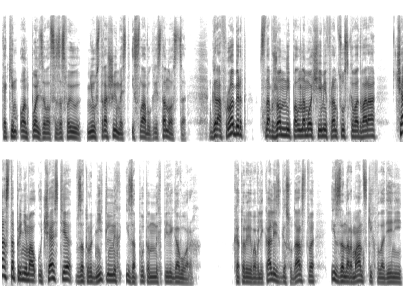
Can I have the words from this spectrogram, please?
каким он пользовался за свою неустрашимость и славу крестоносца, граф Роберт, снабженный полномочиями французского двора, часто принимал участие в затруднительных и запутанных переговорах, в которые вовлекались государства из-за нормандских владений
